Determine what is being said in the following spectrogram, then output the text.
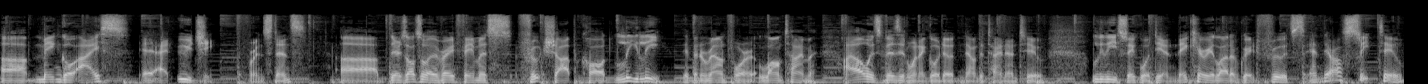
uh, mango ice at Yujing, for instance. Uh, there's also a very famous fruit shop called Li Li. They've been around for a long time. I always visit when I go to, down to Tainan too. Li Li Suiguo Dian. They carry a lot of great fruits, and they're all sweet too.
